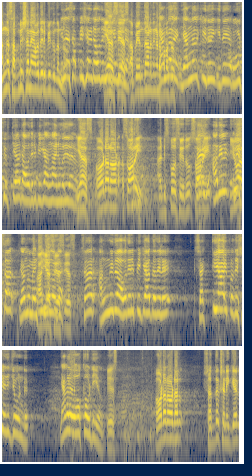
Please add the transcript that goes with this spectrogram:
അങ്ങ് സബ്മിഷനെ അവതരിപ്പിക്കുന്നുണ്ടോ? Yes, yes. അപ്പൊ എന്താണ് നിങ്ങളുടെ പ്രോസസ് ഞങ്ങൾക്ക് ഇത് ഇത് റൂൾ ഫിഫ്റ്റി ആയിട്ട് അവതരിപ്പിക്കാൻ അങ്ങ് അനുമതി തരണം. Yes order order sorry dispose ചെയ്തു. സോറി അതിൽ സാർ ഞാൻ മെൻഷൻ യെസ് യെസ് ചെയ്തോട്ടെ. സാർ അങ്ങ് ഇത് അവതരിപ്പിക്കാത്തതിൽ ശക്തിയായി പ്രതിഷേധിച്ചുകൊണ്ട് ഞങ്ങൾ വാക്ക്ഔട്ട് ചെയ്യും യെസ് ഓർഡർ ഓർഡർ ശ്രദ്ധ ക്ഷണിക്കൽ.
